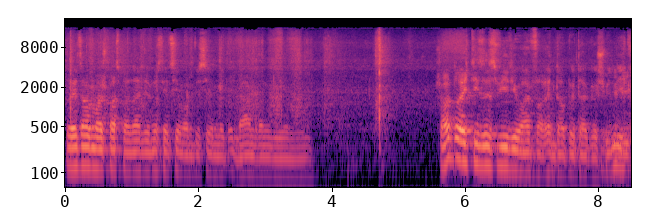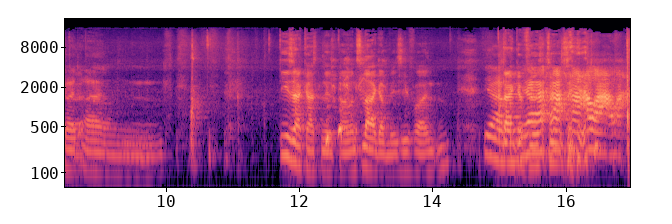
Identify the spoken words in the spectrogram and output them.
So, jetzt aber mal Spaß beiseite. Wir müssen jetzt hier mal ein bisschen mit Elan dran gehen. Schaut euch dieses Video einfach in doppelter Geschwindigkeit an. Dieser Kasten ist bei uns lagermäßig vorhanden. Ja, Danke ja. fürs Zusehen. Aua, aua.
